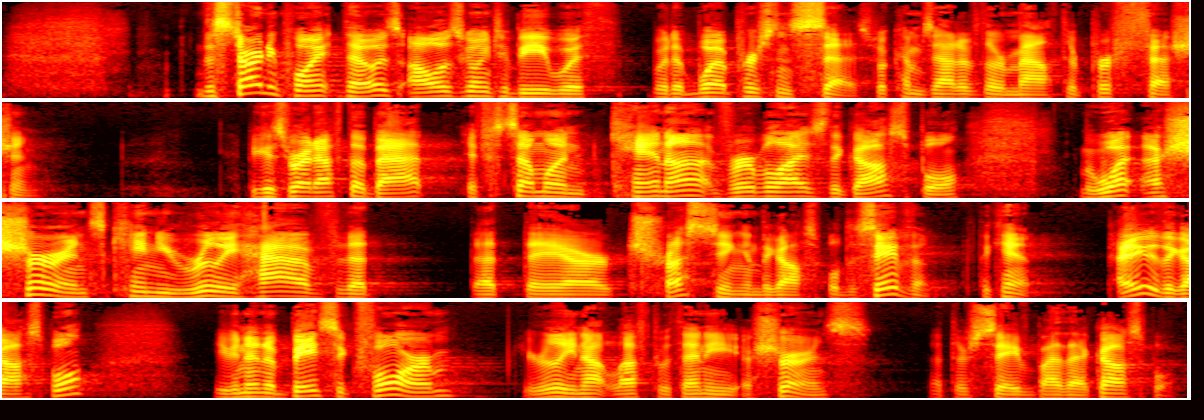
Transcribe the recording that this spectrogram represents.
The starting point, though, is always going to be with what a person says, what comes out of their mouth, their profession. Because right off the bat, if someone cannot verbalize the gospel, what assurance can you really have that that they are trusting in the gospel to save them. They can't tell you the gospel, even in a basic form, you're really not left with any assurance that they're saved by that gospel.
